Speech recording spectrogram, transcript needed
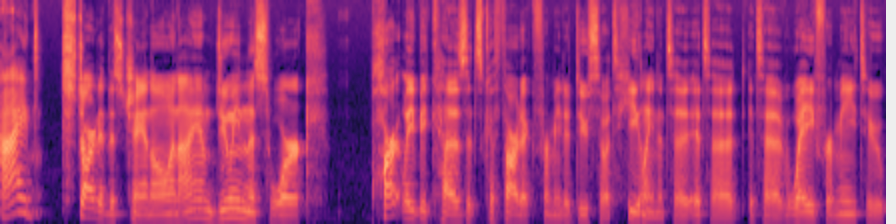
I started this channel and I am doing this work partly because it's cathartic for me to do so. It's healing. It's a it's a it's a way for me to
